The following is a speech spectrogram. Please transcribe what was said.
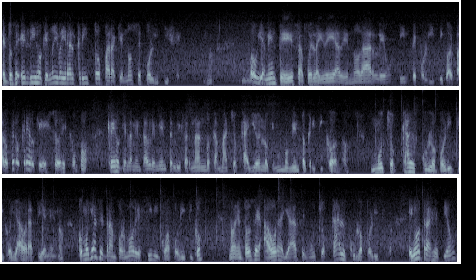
Entonces él dijo que no iba a ir al Cristo para que no se politice, ¿no? Obviamente esa fue la idea de no darle un tinte político al paro, pero creo que eso es como creo que lamentablemente Luis Fernando Camacho cayó en lo que en un momento criticó, ¿no? Mucho cálculo político ya ahora tiene, ¿no? Como ya se transformó de cívico a político, ¿no? Entonces ahora ya hace mucho cálculo político. En otra gestión,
